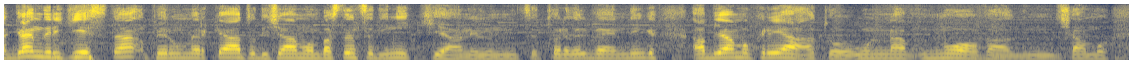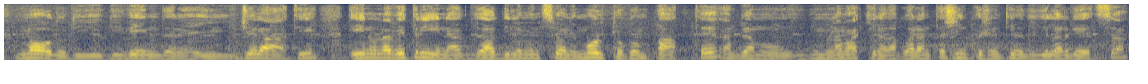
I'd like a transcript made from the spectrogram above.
A grande richiesta per un mercato diciamo abbastanza di nicchia nel settore del vending abbiamo creato un nuovo diciamo, modo di, di, vendere i gelati in una vetrina da dimensioni molto compatte, abbiamo una macchina da 45 cm di larghezza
